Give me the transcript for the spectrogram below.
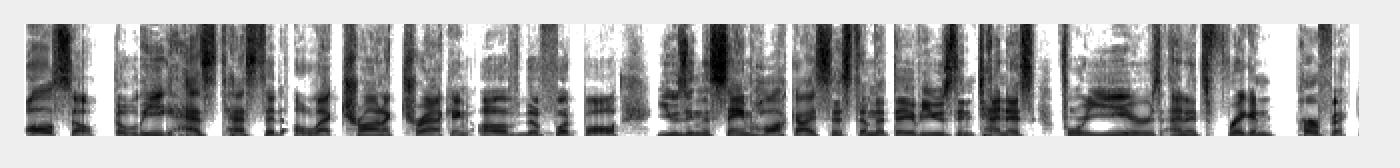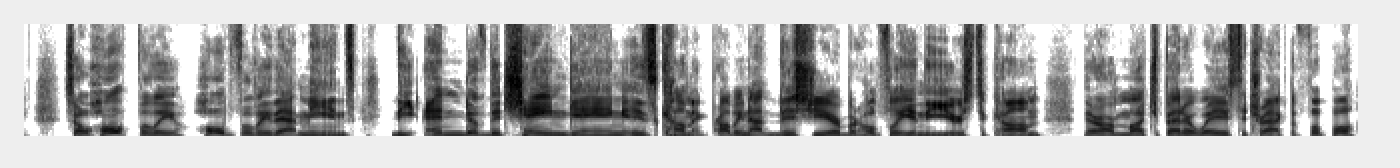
Also, the league has tested electronic tracking of the football using the same Hawkeye system that they have used in tennis for years, and it's friggin' perfect. So, hopefully, hopefully that means the end of the chain gang is coming. Probably not this year, but hopefully in the years to come. There are much better ways to track the football.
